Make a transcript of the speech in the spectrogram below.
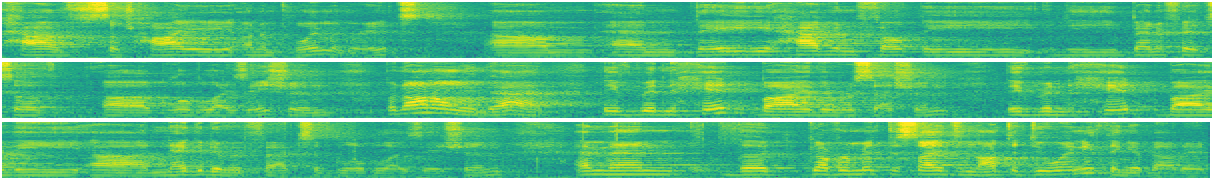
have such high unemployment rates, um, and they haven't felt the the benefits of uh, globalization. But not only that, they've been hit by the recession. They've been hit by the uh, negative effects of globalization, and then the government decides not to do anything about it.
